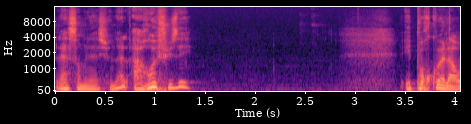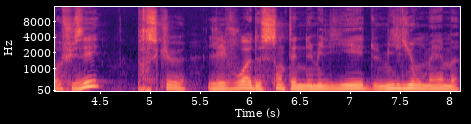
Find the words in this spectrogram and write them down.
l'Assemblée nationale a refusé. Et pourquoi elle a refusé? Parce que les voix de centaines de milliers, de millions même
